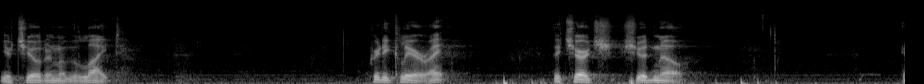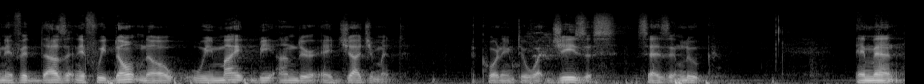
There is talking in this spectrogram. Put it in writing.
You're children of the light. Pretty clear, right? The church should know. And if it doesn't, if we don't know, we might be under a judgment according to what Jesus says in Luke. Amen.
